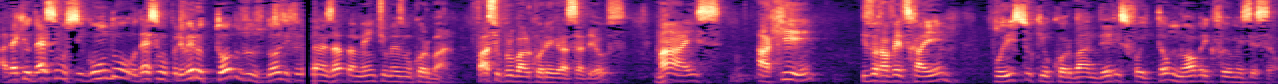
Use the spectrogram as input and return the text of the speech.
até que o décimo segundo, o décimo primeiro, todos os doze fizeram exatamente o mesmo corban. Fácil para o Balcorê, graças a Deus, mas aqui, diz o Havetz Haim, por isso que o corban deles foi tão nobre que foi uma exceção.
